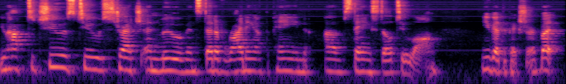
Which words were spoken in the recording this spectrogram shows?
You have to choose to stretch and move instead of riding out the pain of staying still too long. You get the picture. But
